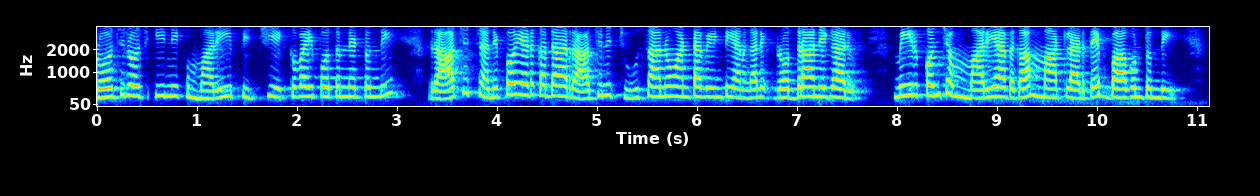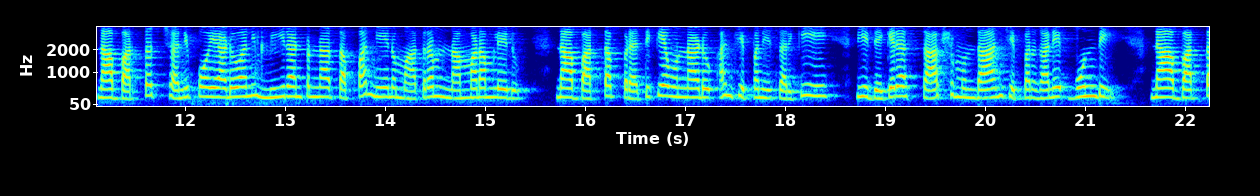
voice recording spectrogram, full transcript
రోజు రోజుకి నీకు మరీ పిచ్చి ఎక్కువైపోతున్నట్టుంది. రాజు చనిపోయాడు కదా రాజుని చూశాను అంటావేంటి అనగానే రుద్రాణి గారు మీరు కొంచెం మర్యాదగా మాట్లాడితే బాగుంటుంది. నా భర్త చనిపోయాడు అని మీరంటున్నారు తప్ప నేను మాత్రం నమ్మడం లేదు. నా భర్త బ్రతికే ఉన్నాడు అని చెప్పనేసరికి నీ దగ్గర సాక్ష్యం ఉందా అని చెప్పాను కానీ ఉంది. నా భర్త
